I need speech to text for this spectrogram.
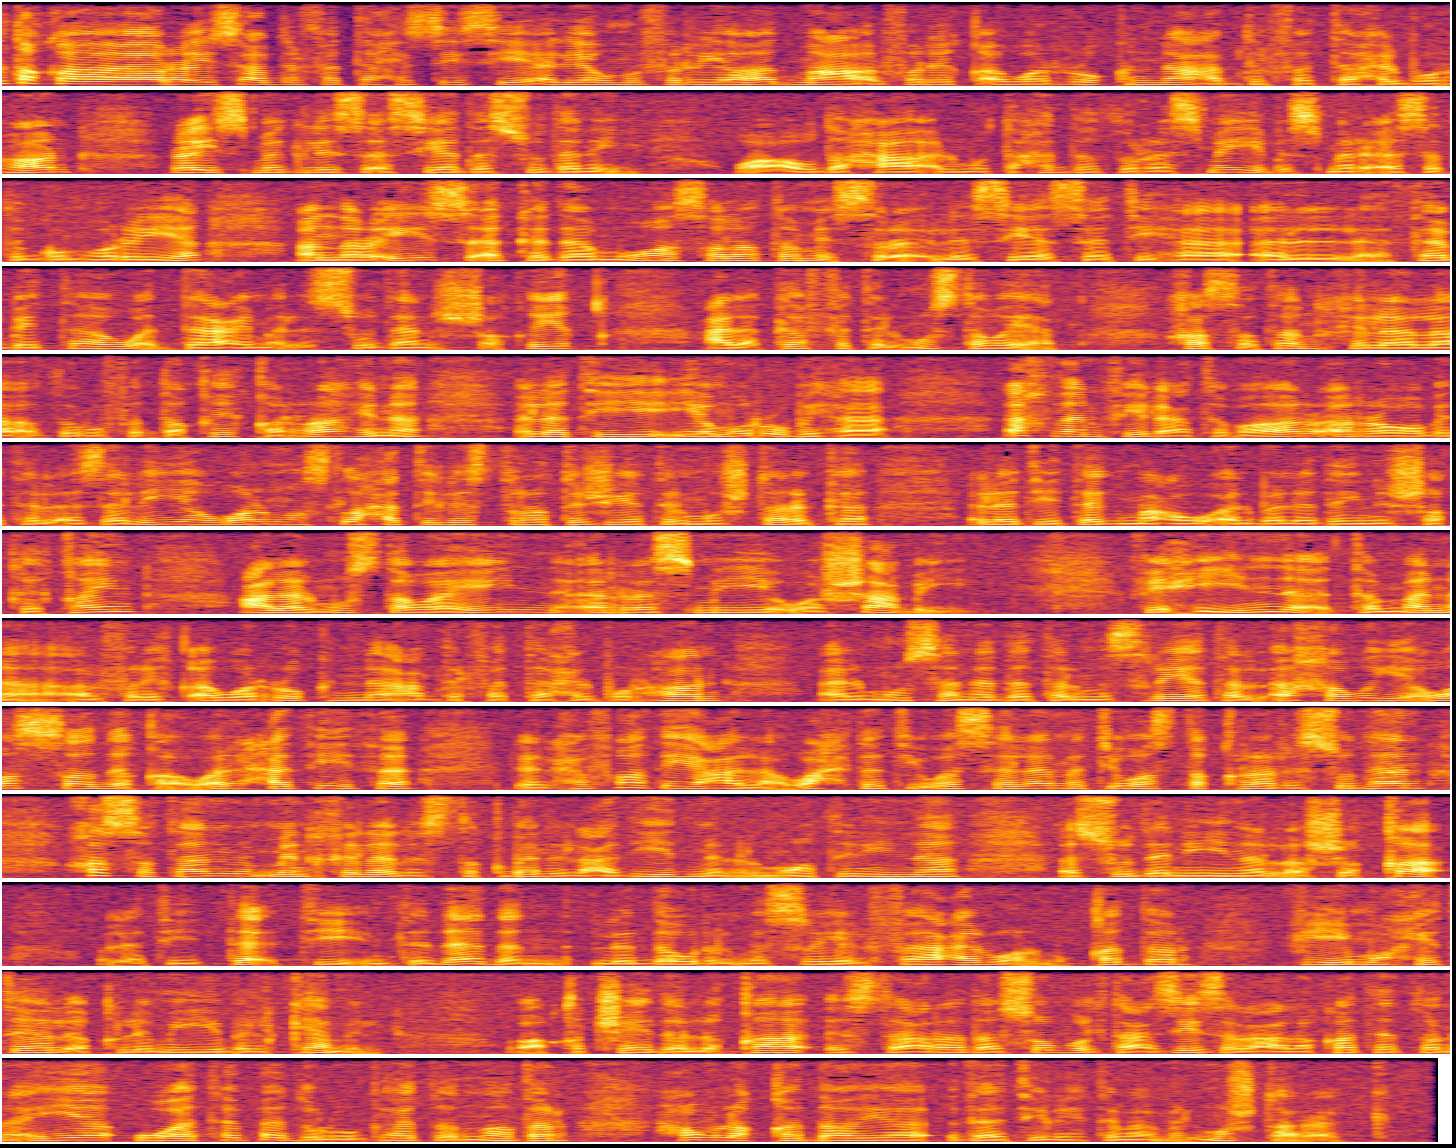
التقى الرئيس عبد الفتاح السيسي اليوم في الرياض مع الفريق أول ركن عبد الفتاح البرهان رئيس مجلس السيادة السوداني. وأوضح المتحدث الرسمي باسم رئاسة الجمهورية أن الرئيس أكد مواصلة مصر لسياساتها الثابتة والداعمة للسودان الشقيق على كافة المستويات خاصة خلال الظروف الدقيقة الراهنة التي يمر بها أخذا في الاعتبار الروابط الأزلية والمصلحة الاستراتيجية المشتركة التي تجمع البلدين الشقيقين على المستويين الرسمي والشعبي. في حين ثمن الفريق أول ركن عبد الفتاح البرهان المساندة المصرية الأخوية والصادقة والحثيثة للحفاظ على وحدة والسلامة واستقرار السودان خاصة من خلال استقبال العديد من المواطنين السودانيين الأشقاء. والتي تأتي امتدادا للدور المصري الفاعل والمقدر في محيطها الإقليمي بالكامل. وقد شهد اللقاء استعراض سبل تعزيز العلاقات الثنائية وتبادل وجهات النظر حول قضايا ذات الاهتمام المشترك.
